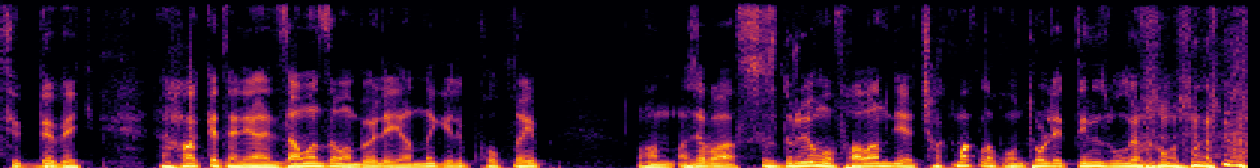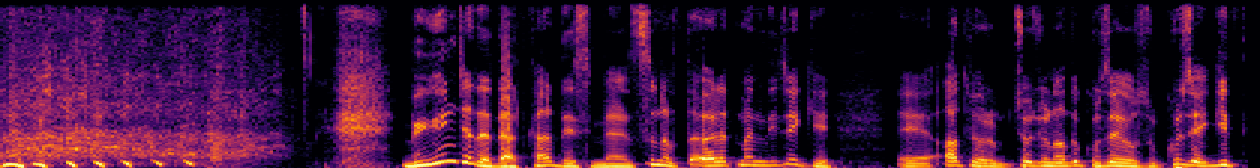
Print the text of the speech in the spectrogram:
Tüp bebek. Ya hakikaten yani zaman zaman böyle yanına gelip koklayıp Lan acaba sızdırıyor mu falan diye çakmakla kontrol ettiğiniz oluyor mu? Büyüyünce de dert kardeşim yani sınıfta öğretmen diyecek ki e, atıyorum çocuğun adı Kuzey olsun. Kuzey git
